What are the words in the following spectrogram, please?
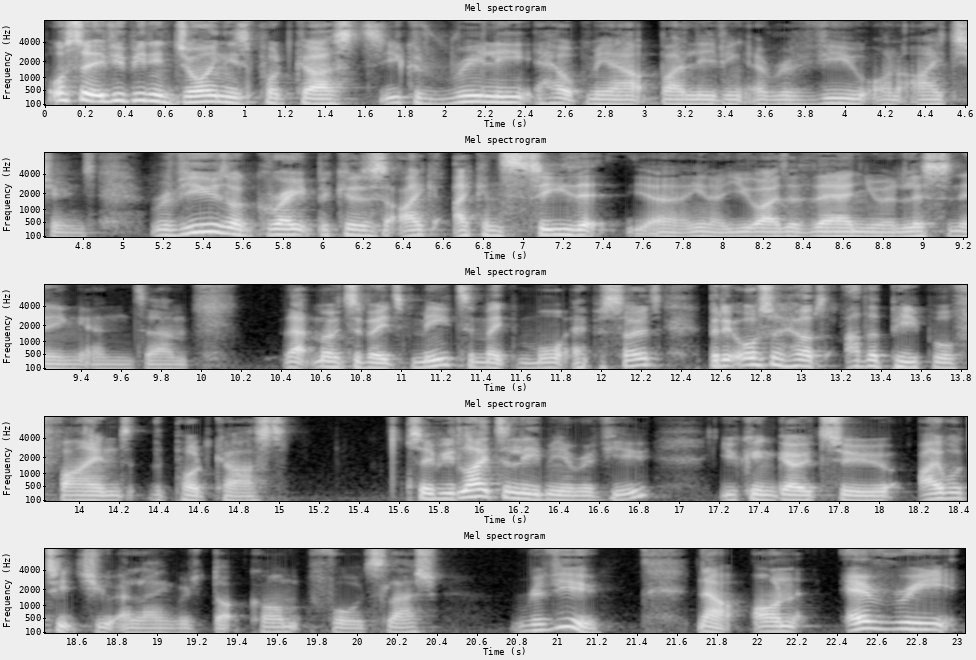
Also, if you've been enjoying these podcasts, you could really help me out by leaving a review on iTunes. Reviews are great because I, I can see that, uh, you know, you guys are there and you're listening and, um, that motivates me to make more episodes, but it also helps other people find the podcast. So if you'd like to leave me a review, you can go to iwillteachyoualanguage.com forward slash review. Now, on every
